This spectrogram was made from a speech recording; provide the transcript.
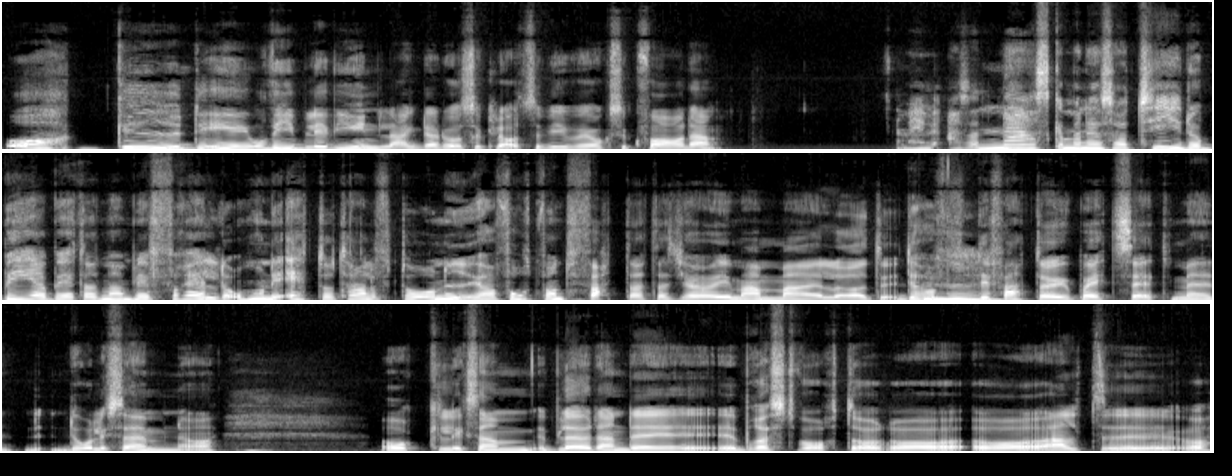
åh gud, det är, och vi blev ju inlagda då såklart, så vi var ju också kvar där men alltså när ska man ens ha tid att bearbeta att man blir förälder? Hon är ett och ett halvt år nu, jag har fortfarande inte fattat att jag är mamma eller att, det, har, det fattar jag ju på ett sätt med dålig sömn och, och liksom blödande bröstvårtor och, och allt. Och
